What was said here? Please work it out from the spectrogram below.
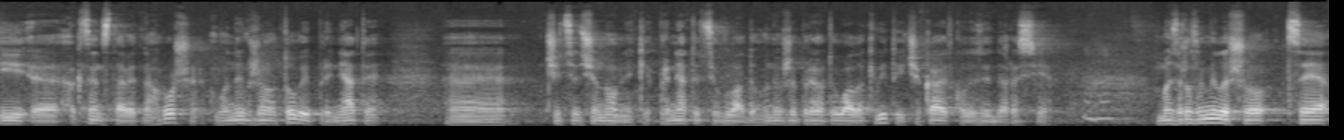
і е, акцент ставлять на гроші, вони вже готові прийняти, е, чи це чиновники, прийняти цю владу. Вони вже приготували квіти і чекають, коли зайде Росія. Ми зрозуміли, що це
